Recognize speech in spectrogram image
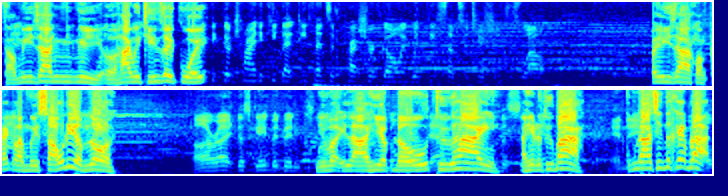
Thảo My ra nghỉ ở 29 giây cuối. Elisa khoảng cách là 16 điểm rồi. Như vậy là hiệp đấu thứ hai, à hiệp đấu thứ ba cũng đã chính thức khép lại.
